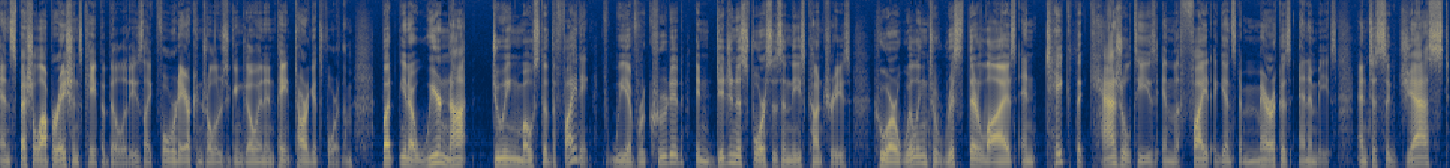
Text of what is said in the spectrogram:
and special operations capabilities like forward air controllers who can go in and paint targets for them. But, you know, we're not doing most of the fighting. We have recruited indigenous forces in these countries who are willing to risk their lives and take the casualties in the fight against America's enemies. And to suggest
